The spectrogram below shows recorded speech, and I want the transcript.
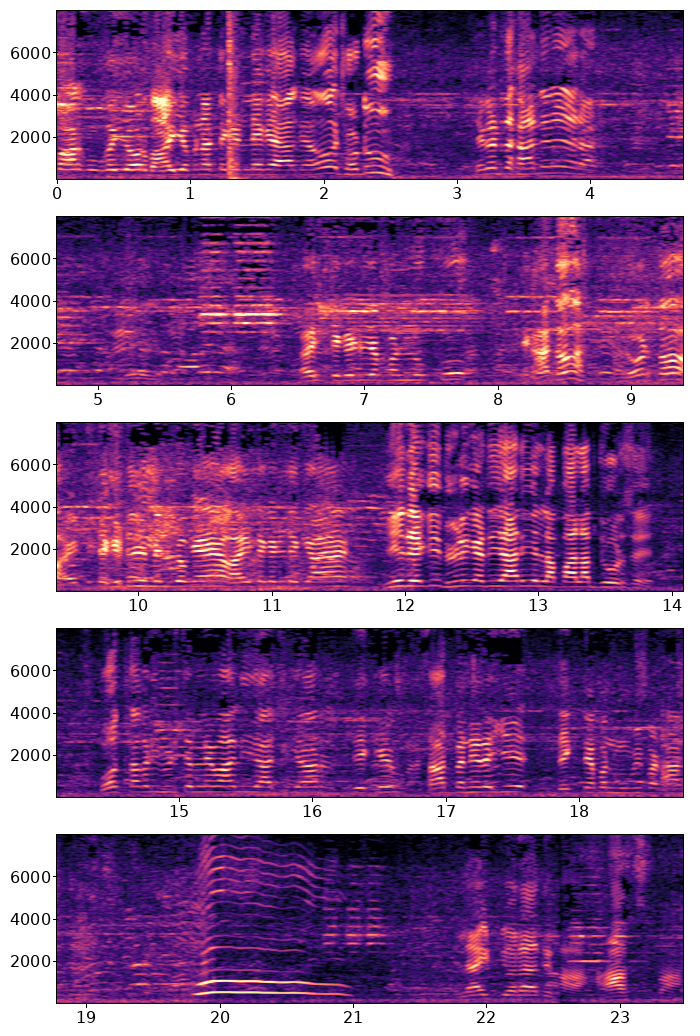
पार्क हो गई और भाई अपना टिकट लेके आ ओ, छोटू! टिकट दिखा देना जरा भाई टिकट भी अपन लोग को दिखा दो ज़ोर तो टिकट भी मिल चुके हैं भाई टिकट लेके आए हैं। ये देखिए भीड़ कैसी जा रही है लपालप ज़ोर से। बहुत तगड़ी भीड़ चलने वाली है आज की यार। देखे साथ बने रहिए देखते हैं अपन मूवी पठान के लिए। लाइट जो रहा है आसमान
